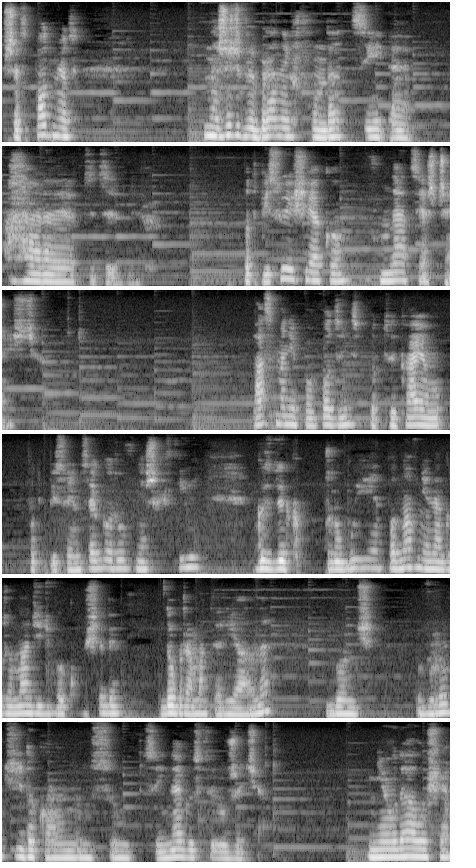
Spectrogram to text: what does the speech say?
przez podmiot na rzecz wybranych fundacji e, charytatywnych. Podpisuje się jako Fundacja Szczęścia. Pasma niepowodzeń spotykają podpisującego również chwili, gdy próbuje ponownie nagromadzić wokół siebie dobra materialne bądź wrócić do konsumpcyjnego stylu życia. Nie udało się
